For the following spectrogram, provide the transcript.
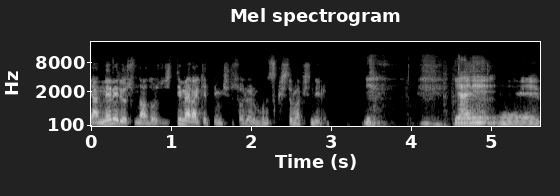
Yani ne veriyorsun daha doğrusu? Ciddi merak ettiğim için soruyorum. Bunu sıkıştırmak için değil. Yani e,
